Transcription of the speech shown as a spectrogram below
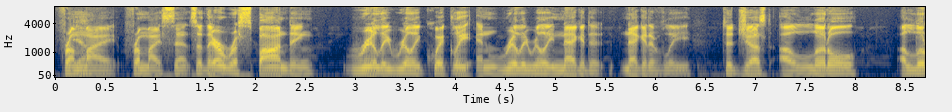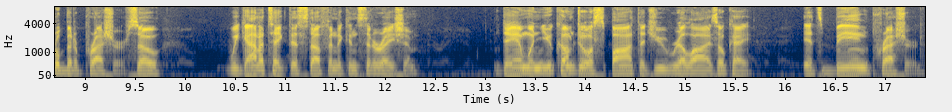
from Yeah. my from my scent. So they're responding really really quickly and really really negative negatively to just a little a little bit of pressure. So we got to take this stuff into consideration. Dan, when you come to a spot that you realize, okay, it's being pressured,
